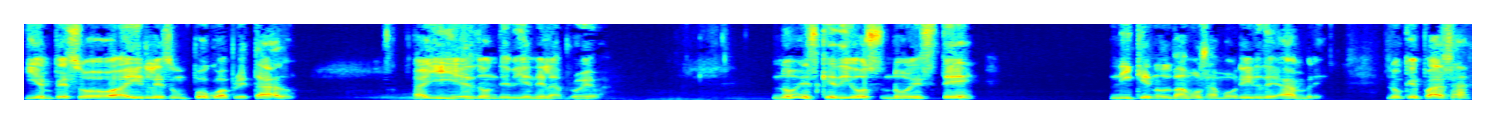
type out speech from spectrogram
y empezó a irles un poco apretado Allí es donde viene la prueba. No es que Dios no esté ni que nos vamos a morir de hambre. Lo que pasa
